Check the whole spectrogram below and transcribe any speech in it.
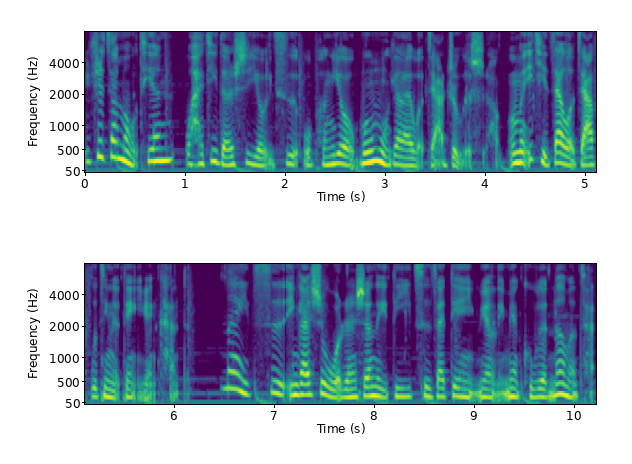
于是，在某天，我还记得是有一次我朋友木木要来我家住的时候，我们一起在我家附近的电影院看的。那一次应该是我人生里第一次在电影院里面哭的那么惨，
